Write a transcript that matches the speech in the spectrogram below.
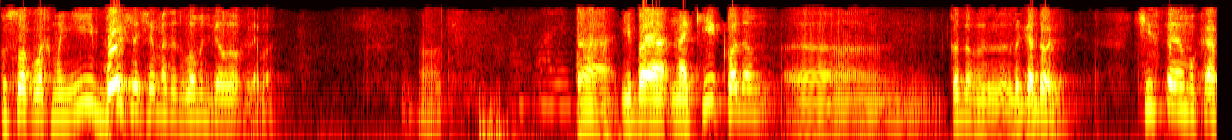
кусок лохмании больше, чем этот ломоть белого хлеба. Вот. Да, ибо наки кодом, э, кодом лагодоль. Чистая мука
